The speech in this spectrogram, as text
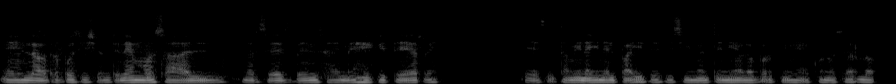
En la otra posición tenemos al Mercedes-Benz AMG GTR ese también hay en el país, ese sí no he tenido la oportunidad de conocerlo,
